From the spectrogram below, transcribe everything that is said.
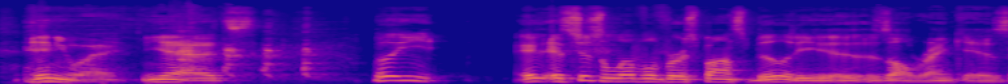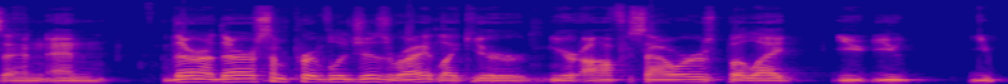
Anyway, yeah, it's well, it, it's just a level of responsibility is all rank is, and and there are there are some privileges, right? Like your your office hours, but like you you you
